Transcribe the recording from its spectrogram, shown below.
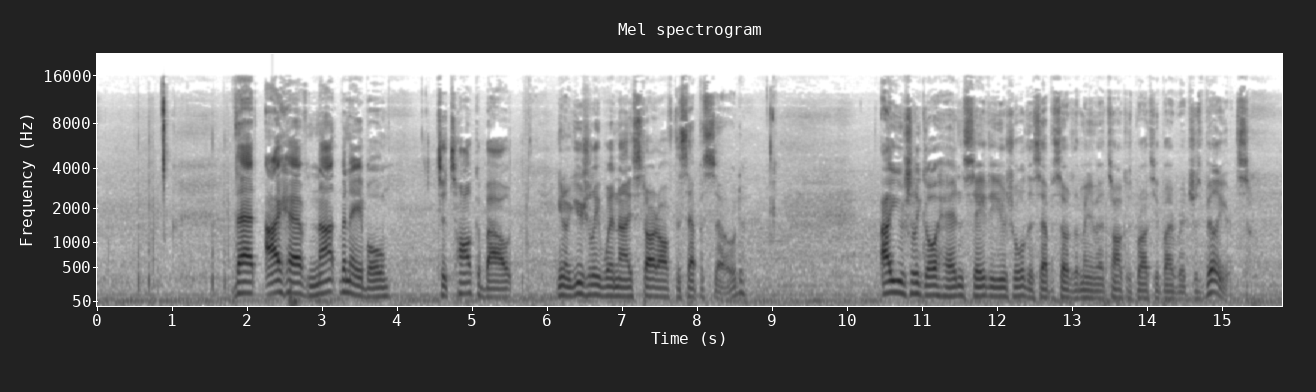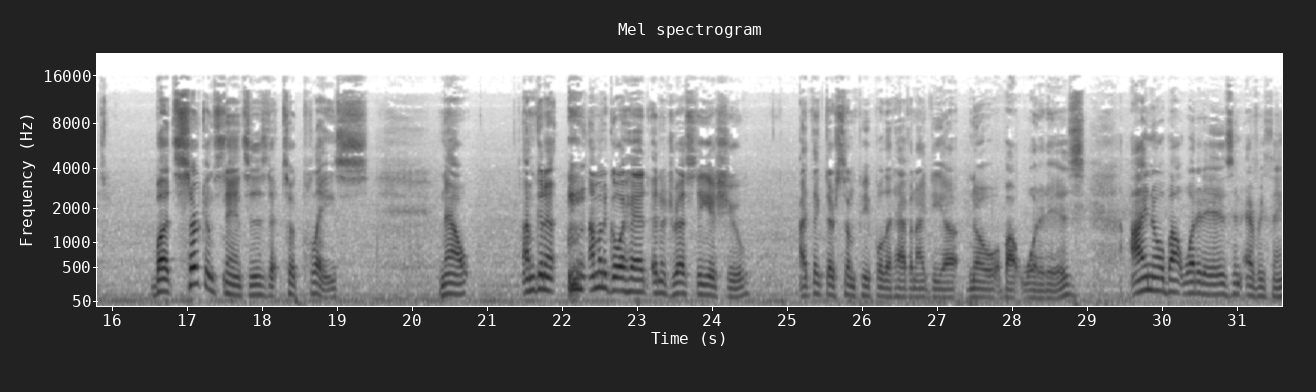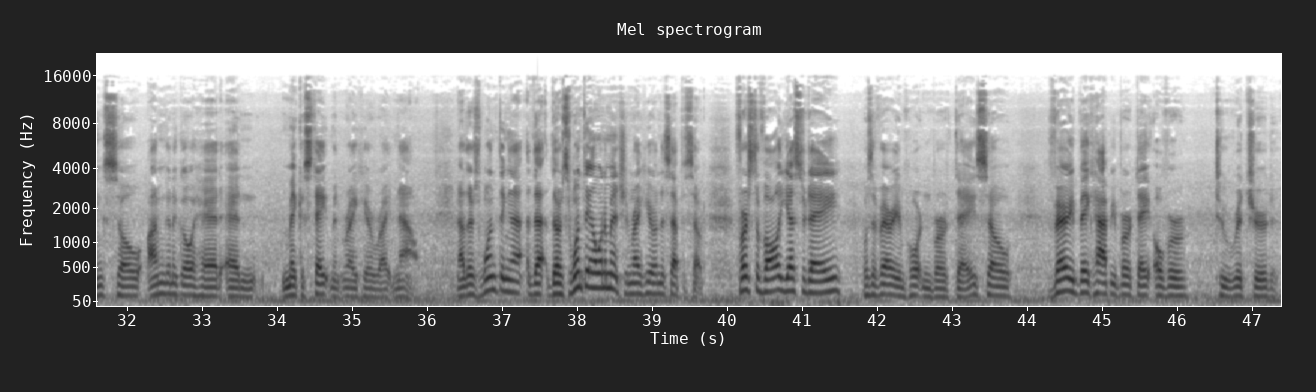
that I have not been able to talk about you know, usually when I start off this episode, I usually go ahead and say the usual. This episode of the Main Event Talk is brought to you by Rich's Billiards. But circumstances that took place. Now, I'm gonna I'm gonna go ahead and address the issue. I think there's some people that have an idea, know about what it is. I know about what it is and everything, so I'm gonna go ahead and make a statement right here, right now. Now, there's one thing that, that there's one thing I want to mention right here on this episode. First of all, yesterday was a very important birthday, so very big happy birthday over to Richard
